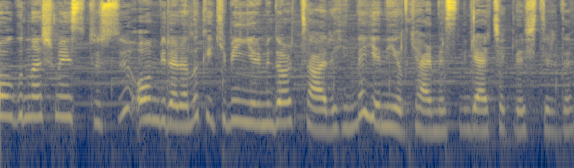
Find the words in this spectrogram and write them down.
Olgunlaşma Enstitüsü 11 Aralık 2024 tarihinde yeni yıl kermesini gerçekleştirdi.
